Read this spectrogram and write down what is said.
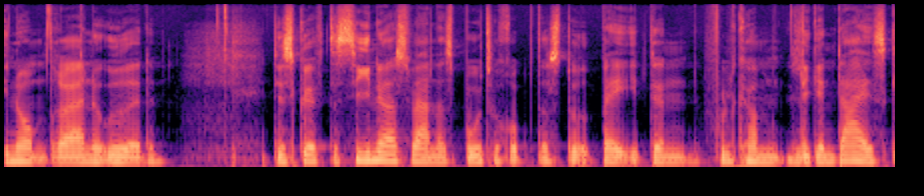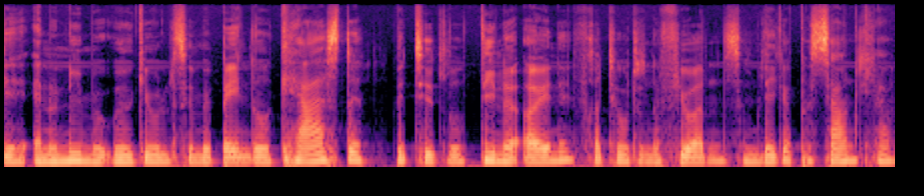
enormt rørende ud af det. Det skulle efter sine også være Anders Boterup, der stod bag den fuldkommen legendariske anonyme udgivelse med bandet Kæreste, betitlet Dine Øjne fra 2014, som ligger på SoundCloud.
